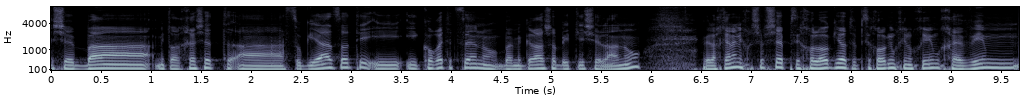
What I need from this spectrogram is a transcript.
שבה מתרחשת הסוגיה הזאת היא, היא קורית אצלנו, במגרש הביתי שלנו, ולכן אני חושב שפסיכולוגיות ופסיכולוגים חינוכיים חייבים...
